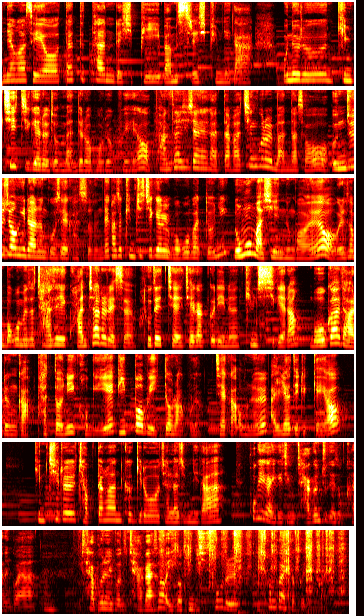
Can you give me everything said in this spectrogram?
안녕하세요. 따뜻한 레시피 맘스 레시피입니다. 오늘은 김치찌개를 좀 만들어 보려고 해요. 방산시장에 갔다가 친구를 만나서 은주정이라는 곳에 갔었는데 가서 김치찌개를 먹어봤더니 너무 맛이 있는 거예요. 그래서 먹으면서 자세히 관찰을 했어요. 도대체 제가 끓이는 김치찌개랑 뭐가 다른가 봤더니 거기에 비법이 있더라고요. 제가 오늘 알려드릴게요. 김치를 적당한 크기로 잘라줍니다. 포기가 이게 지금 작은 축에 속하는 거야. 4분의 1보다 작아서 이거 김치 소를 더 첨가해서 끓일 거예요.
